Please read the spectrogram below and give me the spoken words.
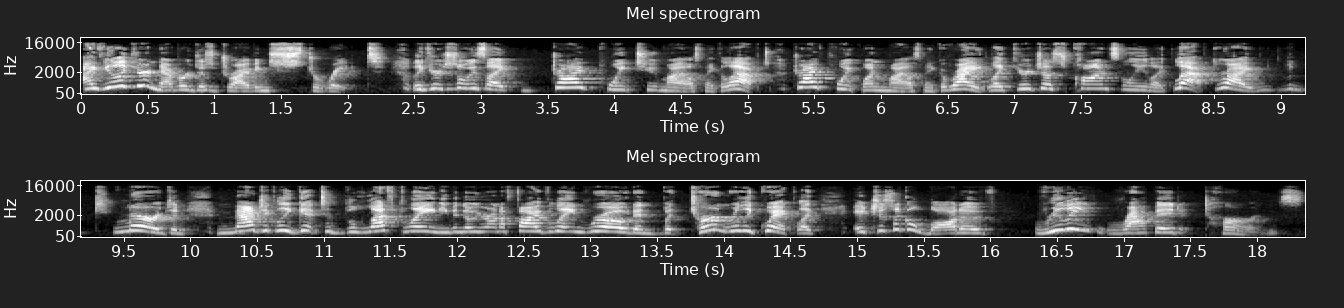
I feel like you're never just driving straight. Like you're just always like drive 0.2 miles, make a left. Drive 0.1 miles, make a right. Like you're just constantly like left, right, merge and magically get to the left lane even though you're on a 5-lane road and but turn really quick. Like it's just like a lot of really rapid turns.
